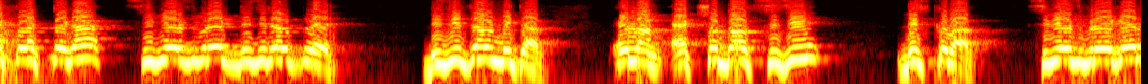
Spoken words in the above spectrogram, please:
এক লাখ টাকা CBS brake digital plate digital meter এলন, একশো দশ সিসি ডিসকভার সিবিএস ব্রেকের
